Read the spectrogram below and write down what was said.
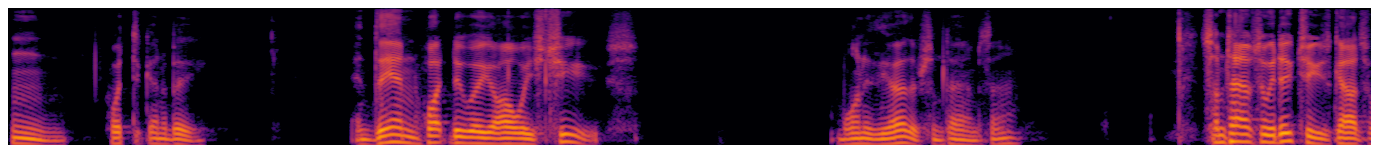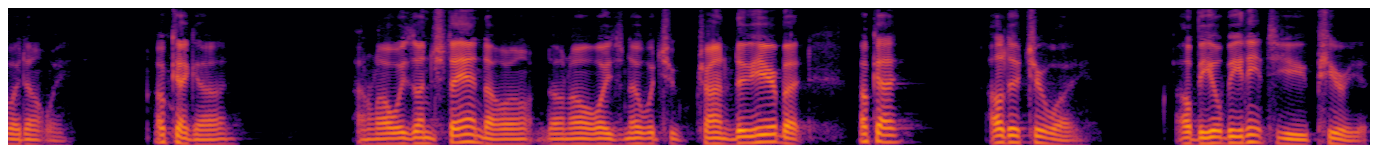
Hmm, what's it going to be? And then what do we always choose? One or the other sometimes, huh? Sometimes we do choose God's way, don't we? Okay, God. I don't always understand. I don't, don't always know what you're trying to do here, but okay, I'll do it your way. I'll be obedient to you, period.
